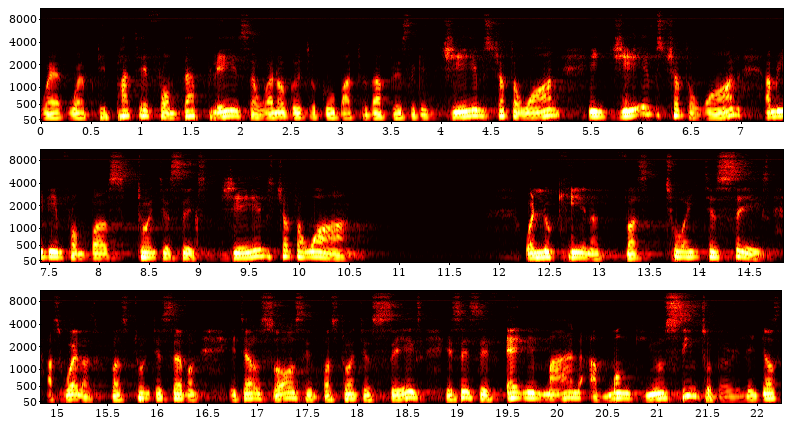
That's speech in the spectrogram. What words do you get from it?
we, have departed from that place and we're not going to go back to that place again. James chapter 1. In James chapter 1, I'm reading from verse 26. James chapter 1. We're looking at verse 26 as well as verse 27. It tells us in verse 26, it says, If any man among you seem to be religious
